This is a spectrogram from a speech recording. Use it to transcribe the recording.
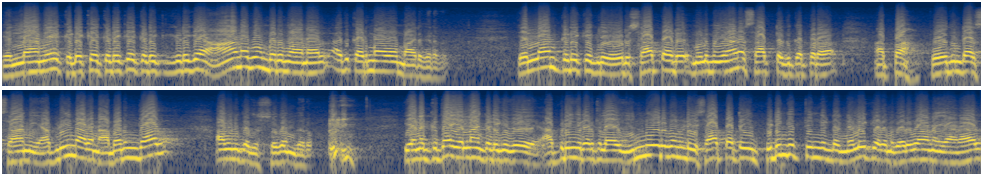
எல்லாமே கிடைக்க கிடைக்க கிடைக்க கிடைக்க ஆணவம் வருமானால் அது கர்மாவாக மாறுகிறது. எல்லாம் கிடைக்கக்கூடிய ஒரு சாப்பாடு முழுமையான சாப்பிட்டதுக்கு அப்புறம் அப்பா போதுண்டா சாமி அப்படின்னு அவன் அமர்ந்தால் அவனுக்கு அது சுகம் தரும். எனக்கு தான் எல்லாம் கிடைக்குது. அப்படிங்கிற இடத்துல இன்னொருவனுடைய சாப்பாட்டையும் பிடுங்கி திங்கின்ற நிலைக்கு அவன் வருவானையானால்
